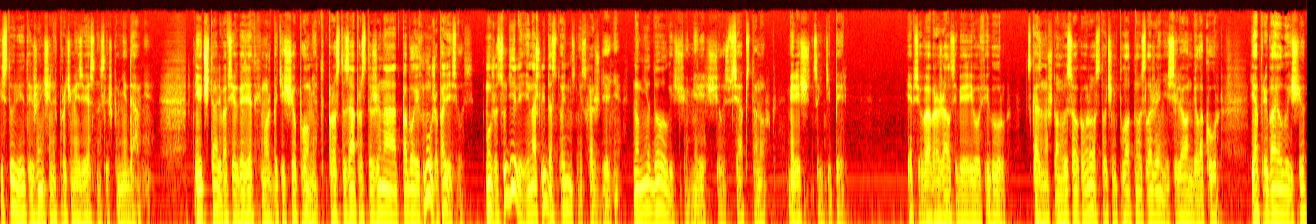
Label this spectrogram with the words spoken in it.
История этой женщины, впрочем, известна слишком недавняя. Ее читали во всех газетах и, может быть, еще помнят. Просто-запросто жена от побоев мужа повесилась. Мужа судили и нашли достойным снисхождения. Но мне долго еще мерещилась вся обстановка. Мерещится и теперь. Я все воображал себе его фигуру. Сказано, что он высокого роста, очень плотного сложения, силен, белокур. Я прибавил бы еще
